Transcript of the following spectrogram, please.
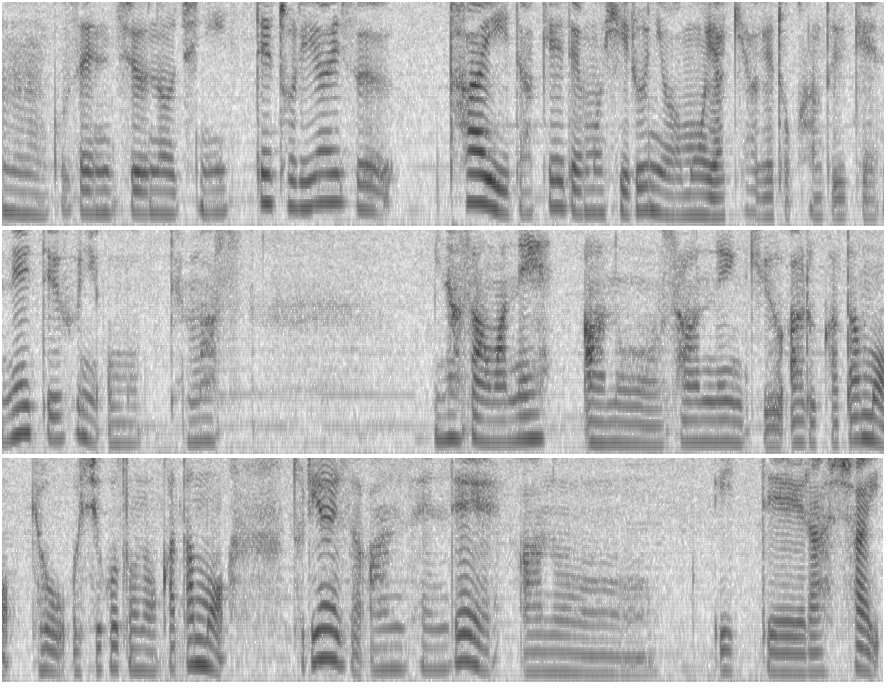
うん、午前中のうちに行ってとりあえずパイだけでも昼にはもう焼き上げとかんといけんねっていうふうに思ってます。皆さんはねあの3連休ある方も今日お仕事の方もとりあえず安全であの行ってらっしゃい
